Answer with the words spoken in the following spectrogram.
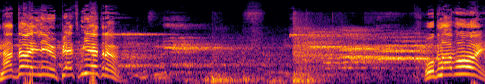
На дальнюю 5 метров! Угловой!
